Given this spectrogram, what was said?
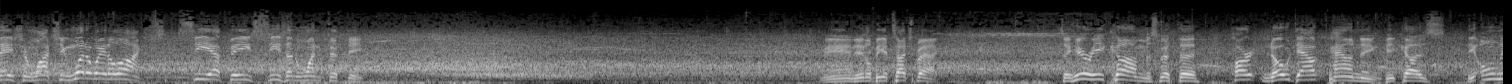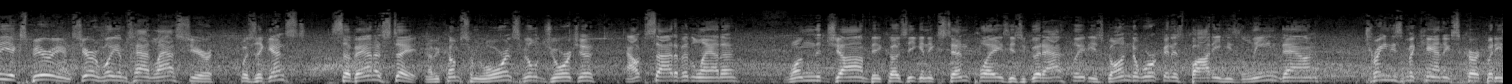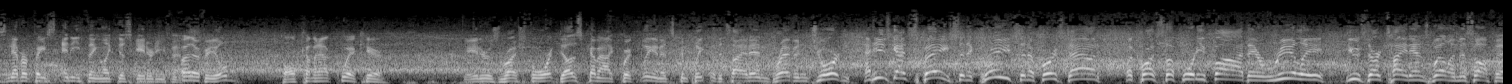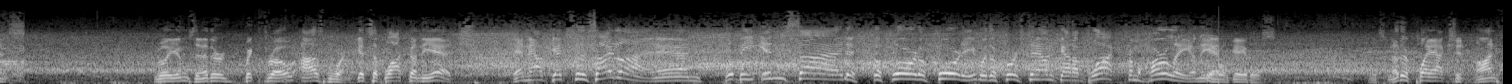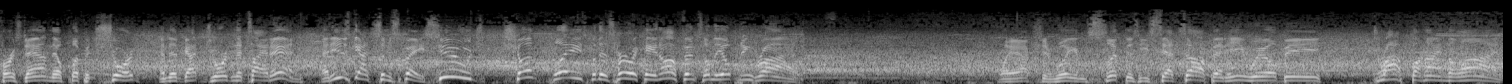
nation watching. What a way to launch CFB season 150. And it'll be a touchback. So here he comes with the heart no doubt pounding because the only experience Jarren Williams had last year was against Savannah State. Now he comes from Lawrenceville, Georgia, outside of Atlanta. Won the job because he can extend plays. He's a good athlete. He's gone to work in his body. He's leaned down, trained his mechanics, Kirk, but he's never faced anything like this Gator defense. Well, Field. Ball coming out quick here. Gators rush forward, does come out quickly, and it's complete to the tight end, Brevin Jordan. And he's got space and a crease and a first down across the 45. They really use their tight ends well in this offense. Williams, another quick throw. Osborne gets a block on the edge. And now gets to the sideline and will be inside the Florida 40 with a first down. Got a block from Harley on the yeah. Gables. It's another play action on first down. They'll flip it short, and they've got Jordan the tight end, and he's got some space. Huge chunk plays for this Hurricane offense on the opening drive. Play action. Williams slipped as he sets up, and he will be dropped behind the line.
